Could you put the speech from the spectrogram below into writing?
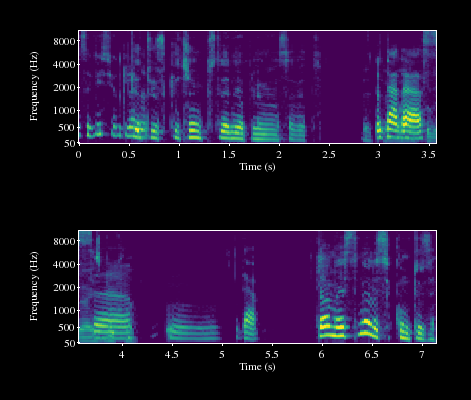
Зависи от гледна. Като изключим последния племен съвет. Е, Да, да, аз... М, Да. Тя наистина ли се контузи?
